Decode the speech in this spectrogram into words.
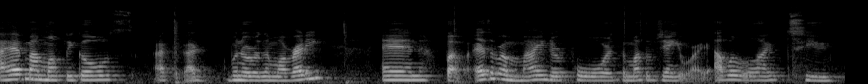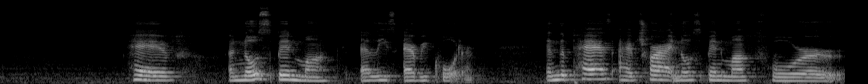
I have my monthly goals. I, I went over them already. And, but as a reminder for the month of January, I would like to have a no spend month at least every quarter. In the past, I have tried no spend month for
